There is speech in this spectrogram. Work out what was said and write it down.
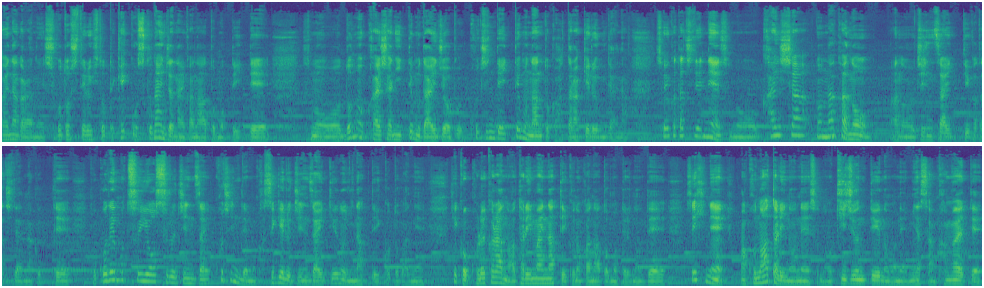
えながらね仕事してる人って結構少ないんじゃないかなと思っていてそのどの会社に行っても大丈夫個人で行ってもなんとか働けるみたいなそういう形でねその会社の中のあの人材っていう形ではなくてどこでも通用する人材個人でも稼げる人材っていうのになっていくことがね結構これからの当たり前になっていくのかなと思ってるのでぜひね、まあ、この辺りのねその基準っていうのもね皆さん考えて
